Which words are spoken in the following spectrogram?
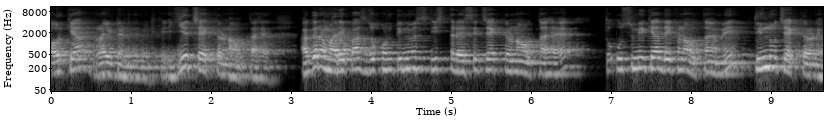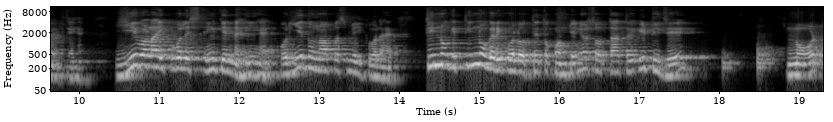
और क्या राइट हैंड लिमिट के। ये चेक करना होता है। अगर हमारे पास जो कंटिन्यूस इस तरह से चेक करना होता है तो उसमें क्या देखना होता है हमें? तीनों चेक करने होते हैं। ये वाला इक्वल इनके नहीं है और ये दोनों आपस में इक्वल है। तीनों के तीनों अगर इक्वल होते तो कॉन्टिन्यूस होता तो it is a not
